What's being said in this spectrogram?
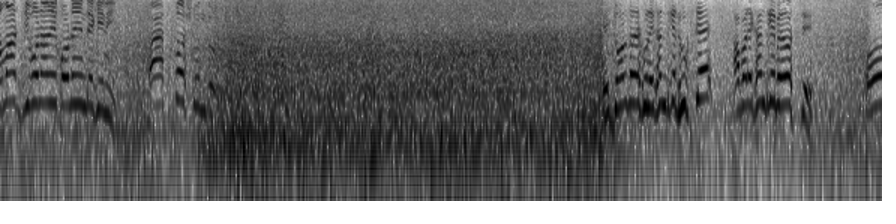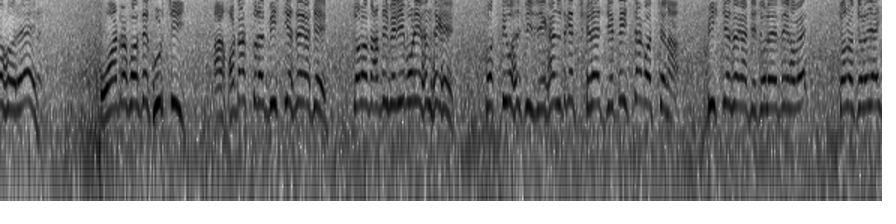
আমার জীবনে আমি কোনোদিন দেখিনি। এত সুন্দর। এই জলটা দেখুন, এখান থেকে ঢুকছে, আবার এখান থেকে বেরোচ্ছে। ও রে! ওয়াটারফলসে ঘুরছি আর হঠাৎ করে বৃষ্টি এসে গেছে। চলো তাড়াতাড়ি বেরিয়ে পড়ি এখান থেকে। সত্যি বলছি যে এখান থেকে ছেড়ে যেতে ইচ্ছা করছে না। বৃষ্টি এসে গেছে চলে যেতেই হবে। চলো চলে যাই।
